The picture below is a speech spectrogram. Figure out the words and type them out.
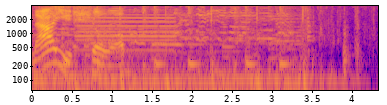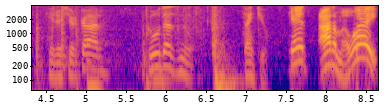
Now you show up. Here is your car. Good as new. Thank you. Get out of my way.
